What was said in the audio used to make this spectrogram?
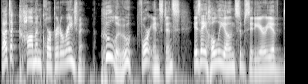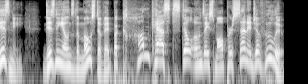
That's a common corporate arrangement. Hulu, for instance, is a wholly owned subsidiary of Disney. Disney owns the most of it, but Comcast still owns a small percentage of Hulu.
